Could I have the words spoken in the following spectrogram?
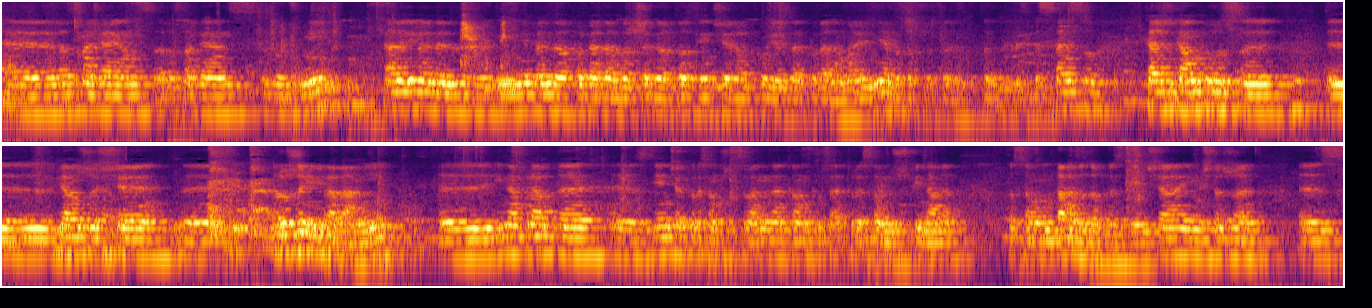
e, rozmawiając, rozmawiając z ludźmi, ale nie będę, nie będę opowiadał, dlaczego to zdjęcie roku jest akurat na moje imię, bo to, to, jest bez sensu. Każdy konkurs y, y, wiąże się y, różnymi prawami i naprawdę zdjęcia, które są przesyłane na konkurs, a które są już w finale, to są bardzo dobre zdjęcia i myślę, że z,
